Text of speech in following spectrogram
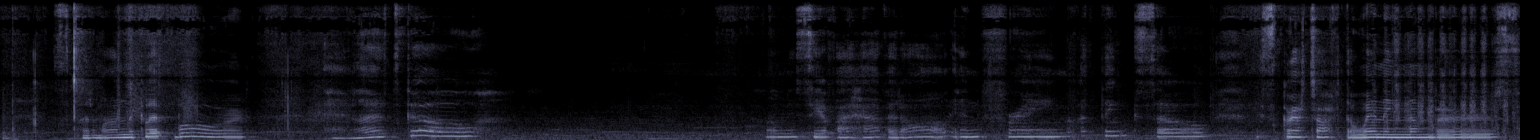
Let's put them on the clipboard. And let's go. Let me see if I have it all in frame. I think so. Scratch off the winning numbers.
